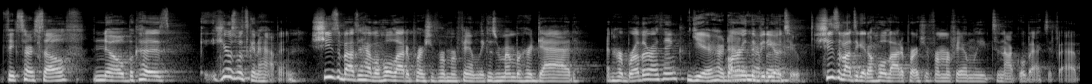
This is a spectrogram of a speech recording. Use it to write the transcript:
fix herself? No, because here's what's gonna happen. She's about to have a whole lot of pressure from her family because remember her dad and her brother, I think. Yeah, her dad are in the video brother. too. She's about to get a whole lot of pressure from her family to not go back to Fab.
